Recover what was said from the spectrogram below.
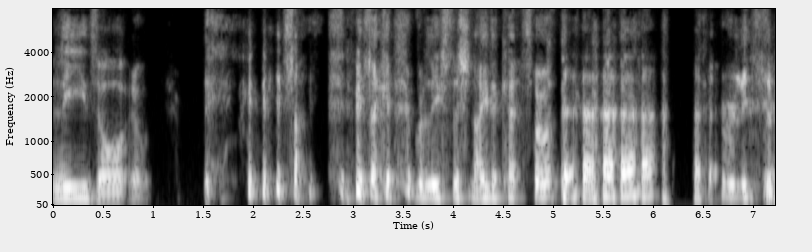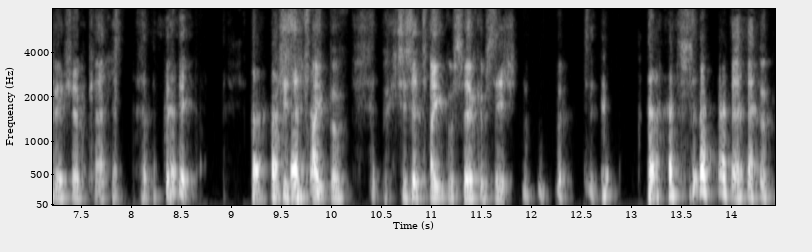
leads or you know. it's like it's like a release the Snyder cut sort of thing. release the bishop cut, which is a type of which is a type of circumcision. but, but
